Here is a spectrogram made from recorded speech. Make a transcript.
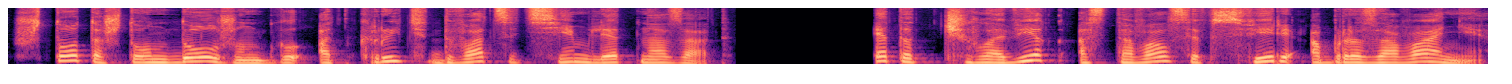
что-то, что он должен был открыть 27 лет назад. Этот человек оставался в сфере образования.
